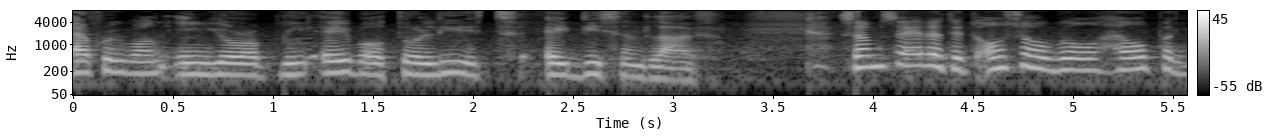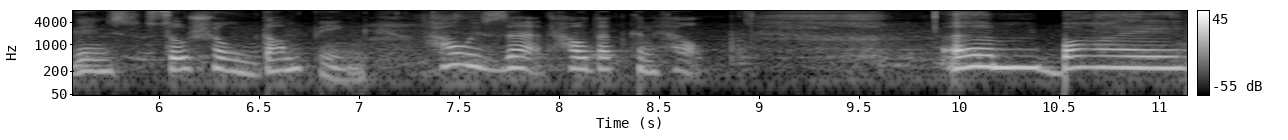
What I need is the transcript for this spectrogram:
everyone in Europe be able to lead a decent life. Some say that it also will help against social dumping. How is that? How that can help? Um, by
